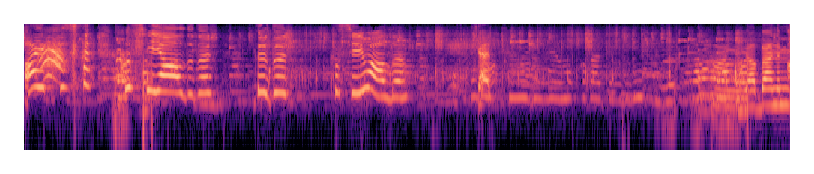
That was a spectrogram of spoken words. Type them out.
Ay kız kız şeyi aldı dur. Dur dur. Kız şeyi mi aldın? Gel. Hayır ya ben de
